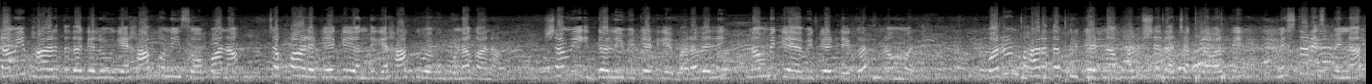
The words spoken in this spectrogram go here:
ಶಮಿ ಭಾರತದ ಗೆಲುವಿಗೆ ಹಾಕು ನೀ ಸೋಪಾನ, ಚಪ್ಪಾಳೆ ಕೇಕೆಯೊಂದಿಗೆ ಹಾಕುವೆವು ಗುಣಗಾನ. ಶಮಿ ಇದ್ದಲ್ಲಿ ವಿಕೆಟ್ಗೆ ಬರವೆಲ್ಲಿ ನಂಬಿಕೆಯ ವಿಕೆಟ್ ಟೇಕರ್ ನಮ್ಮಲ್ಲಿ. ವರುಣ್ ಭಾರತ ಕ್ರಿಕೆಟ್ನ ಭವಿಷ್ಯದ Chakravarthy mystery spinner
